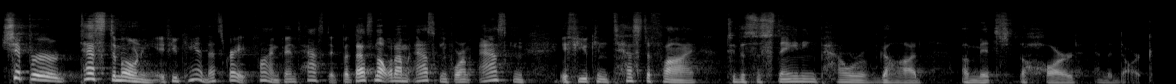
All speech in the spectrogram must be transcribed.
chipper testimony. If you can, that's great, fine, fantastic. But that's not what I'm asking for. I'm asking if you can testify to the sustaining power of God amidst the hard and the dark.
